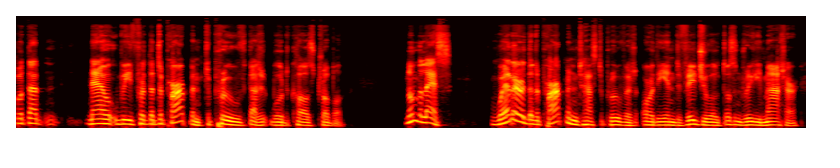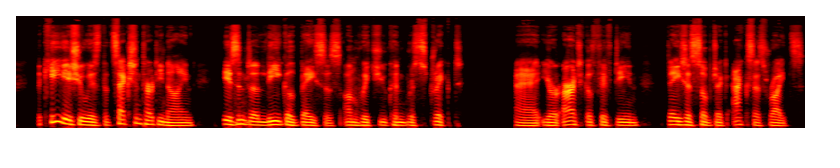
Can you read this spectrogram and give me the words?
but that now would be for the department to prove that it would cause trouble. Nonetheless, whether the department has to prove it or the individual doesn't really matter. The key issue is that Section 39 isn't a legal basis on which you can restrict uh, your Article 15 data subject access rights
